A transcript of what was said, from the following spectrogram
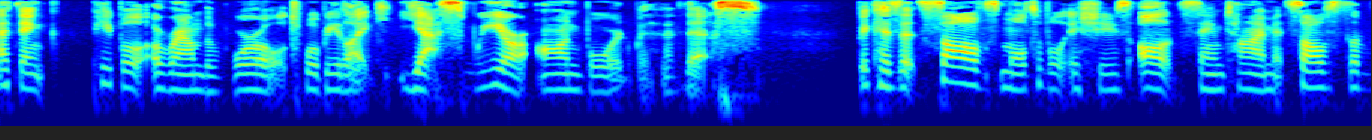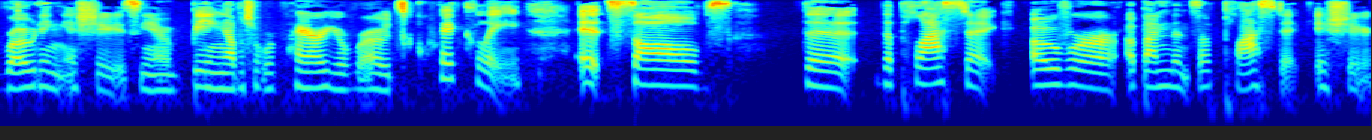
i think people around the world will be like yes we are on board with this because it solves multiple issues all at the same time. It solves the roading issues, you know, being able to repair your roads quickly. It solves the the plastic overabundance of plastic issue.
